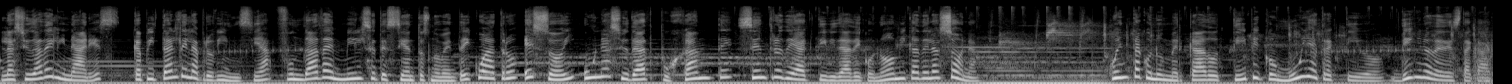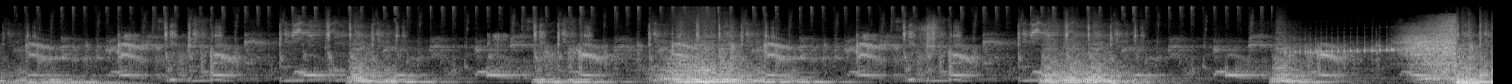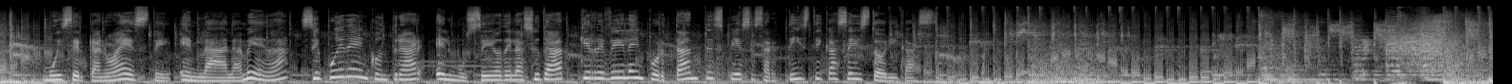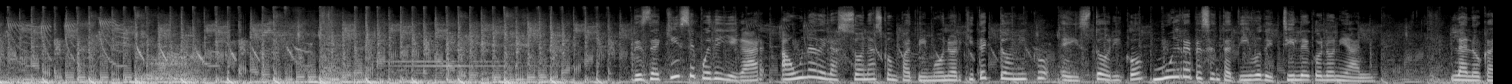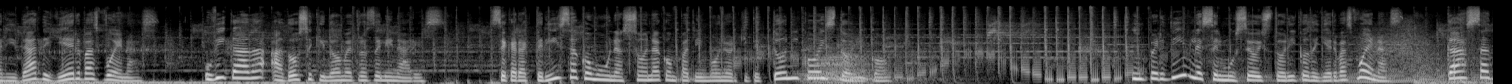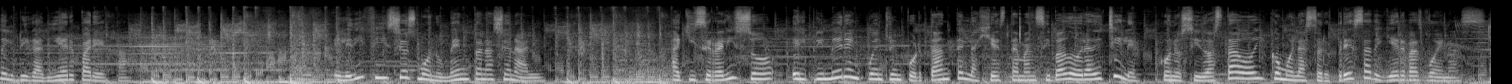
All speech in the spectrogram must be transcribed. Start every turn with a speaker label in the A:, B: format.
A: La ciudad de Linares, capital de la provincia, fundada en 1794, es hoy una ciudad pujante, centro de actividad económica de la zona. Cuenta con un mercado típico muy atractivo, digno de destacar. Muy cercano a este, en la Alameda, se puede encontrar el Museo de la Ciudad que revela importantes piezas artísticas e históricas. Desde aquí se puede llegar a una de las zonas con patrimonio arquitectónico e histórico muy representativo de Chile colonial, la localidad de Hierbas Buenas, ubicada a 12 kilómetros de Linares. Se caracteriza como una zona con patrimonio arquitectónico e histórico. Imperdible es el Museo Histórico de Hierbas Buenas, Casa del Brigadier Pareja. El edificio es monumento nacional. Aquí se realizó el primer encuentro importante en la gesta emancipadora de Chile, conocido hasta hoy como la sorpresa de hierbas buenas.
